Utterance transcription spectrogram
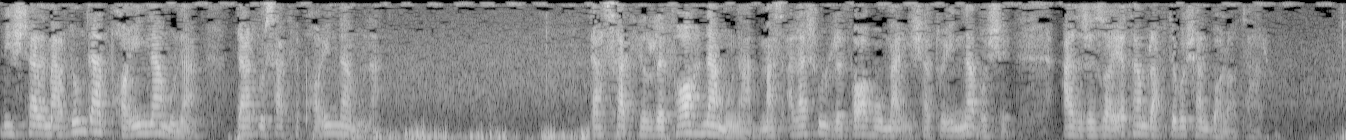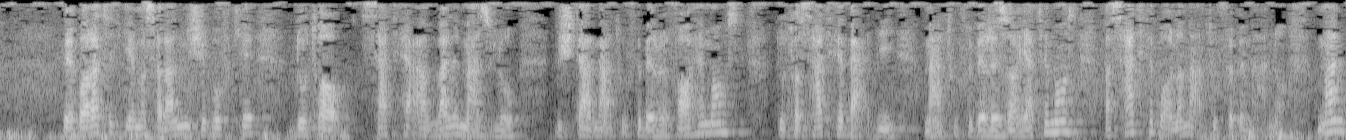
بیشتر مردم در پایین نمونن. در دو سطح پایین نمونن. در سطح رفاه نمونن. مسئلهشون رفاه و معیشت و این نباشه. از رضایت هم رفته باشن بالاتر. به عبارت دیگه مثلا میشه گفت که دو تا سطح اول مزلو بیشتر معطوف به رفاه ماست دو تا سطح بعدی معطوف به رضایت ماست و سطح بالا معطوف به معنا. من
